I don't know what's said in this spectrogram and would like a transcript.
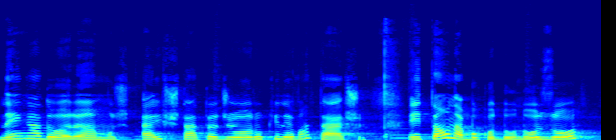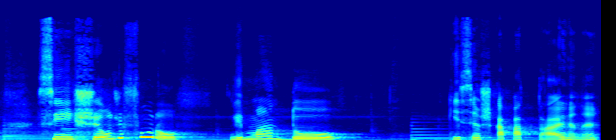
nem adoramos a estátua de ouro que levantaste. Então Nabucodonosor se encheu de furor e mandou que seus capatazes, né,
